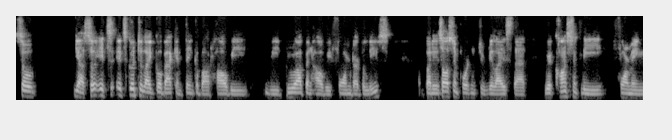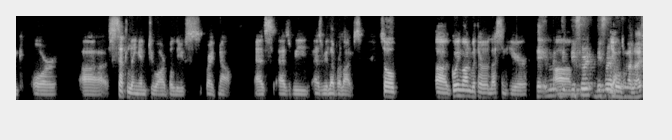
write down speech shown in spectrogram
So yeah, so it's it's good to like go back and think about how we we grew up and how we formed our beliefs but it's also important to realize that we're constantly forming or uh, settling into our beliefs right now as as we as we live our lives. So uh, going on with our lesson here. Um, before before yeah. I move on, I,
